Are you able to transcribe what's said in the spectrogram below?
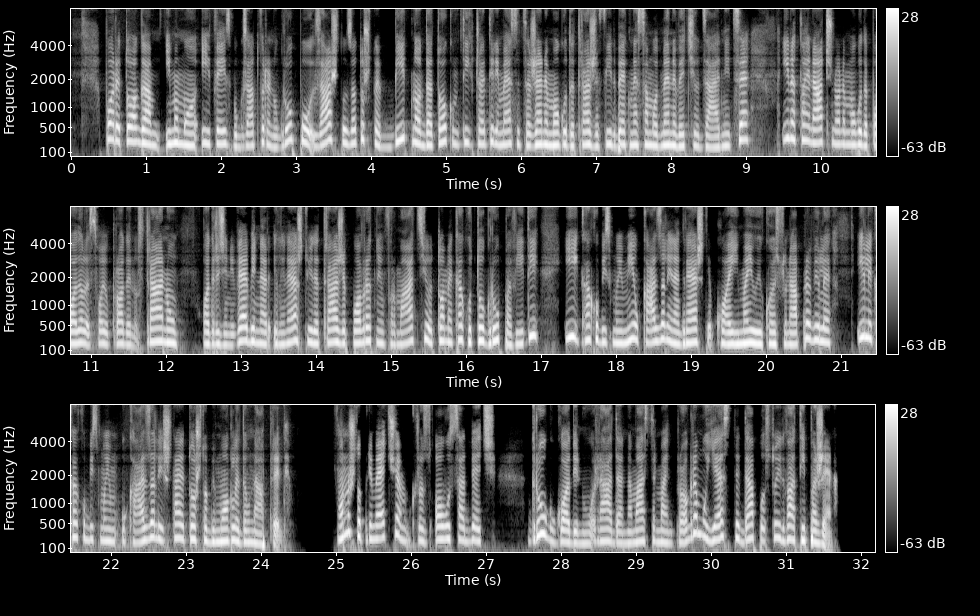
Pored toga imamo i Facebook zatvorenu grupu. Zašto? Zato što je bitno da tokom tih četiri meseca žene mogu da traže feedback ne samo od mene već i od zajednice i na taj način one mogu da podele svoju prodajnu stranu, određeni webinar ili nešto i da traže povratnu informaciju o tome kako to grupa vidi i kako bismo im mi ukazali na greške koje imaju i koje su napravile ili kako bismo im ukazali šta je to što bi mogle da unaprede. Ono što primećujem kroz ovu sad već drugu godinu rada na Mastermind programu jeste da postoji dva tipa žena.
